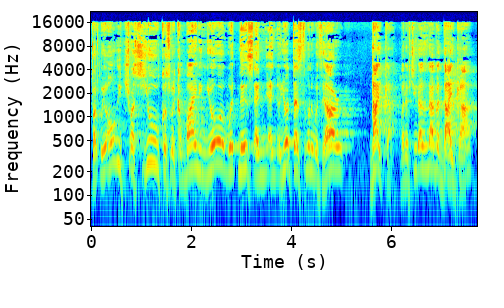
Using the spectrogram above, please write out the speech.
but we only trust you because we're combining your witness and, and your testimony with her daika. But if she doesn't have a daika,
